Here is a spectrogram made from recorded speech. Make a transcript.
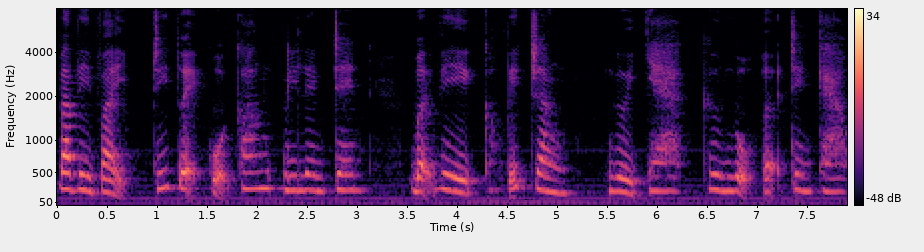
Và vì vậy, trí tuệ của con đi lên trên bởi vì con biết rằng người cha cư ngụ ở trên cao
